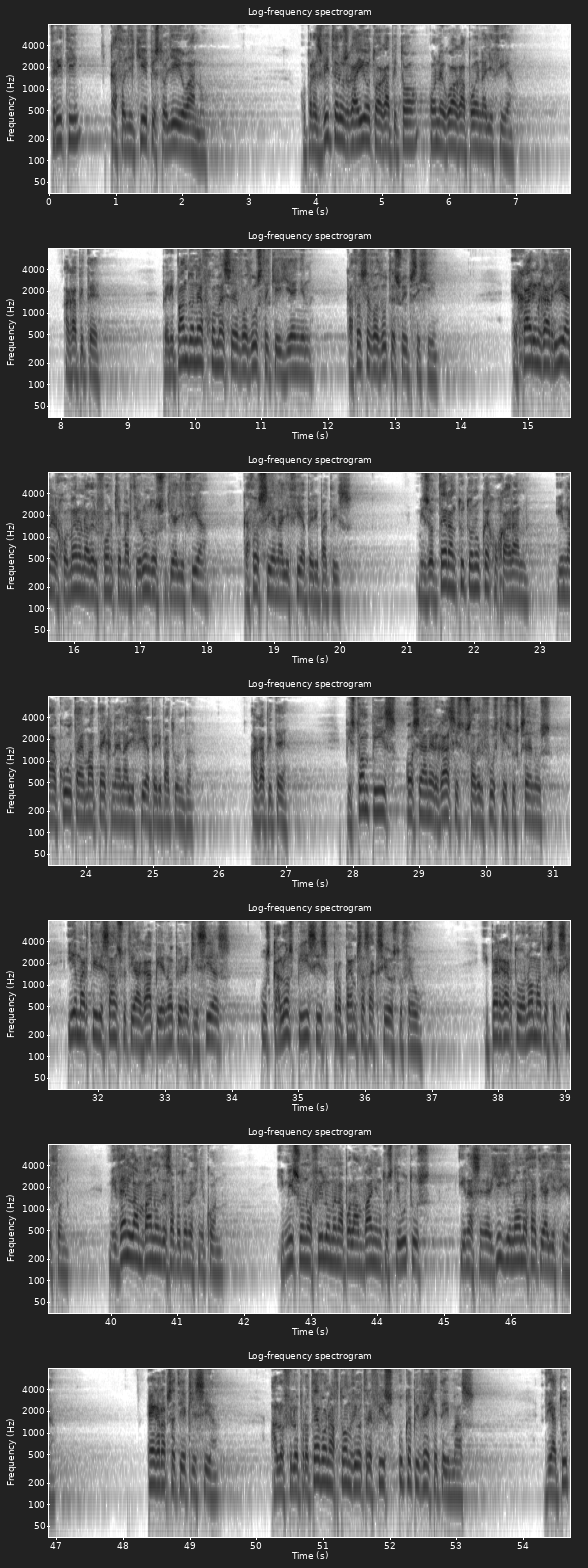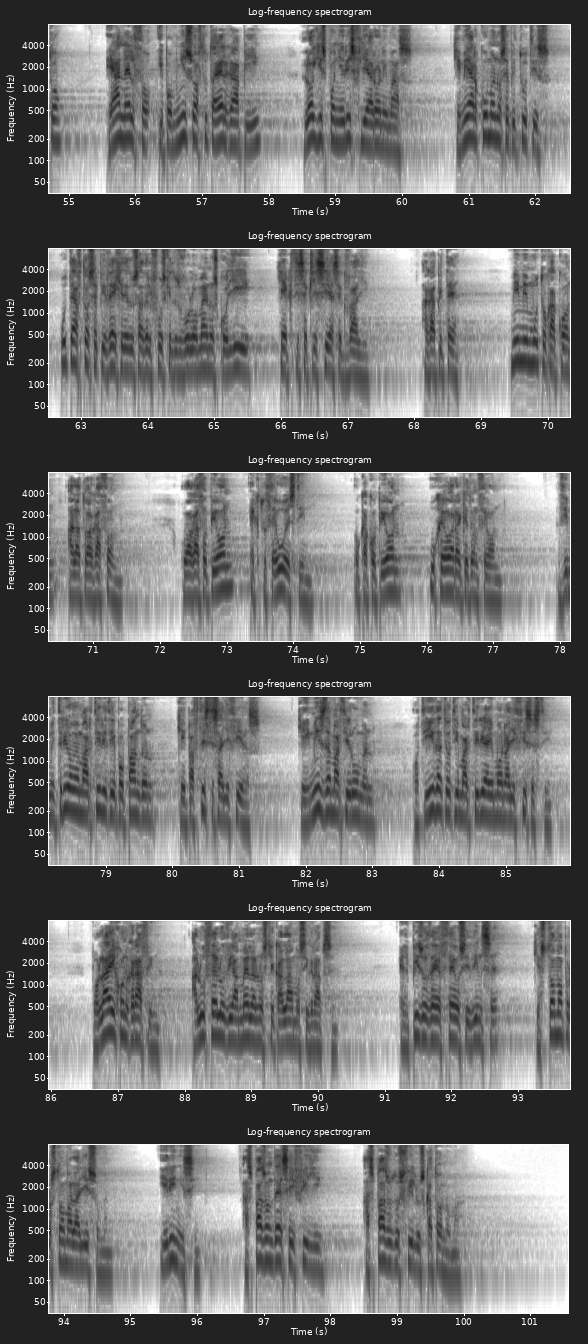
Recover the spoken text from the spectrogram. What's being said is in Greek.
Τρίτη Καθολική Επιστολή Ιωάννου Ο πρεσβύτερος Γαΐο το αγαπητό, όν εγώ αγαπώ εν αληθεία. Αγαπητέ, περί πάντων εύχομαι σε ευωδούστε και γέννην, καθώς ευωδούτε σου η ψυχή. Εχάριν γαρλίαν ερχομένων αδελφών και μαρτυρούντων σου τη αληθεία, καθώς η εν αληθεία περιπατείς. Μιζοντέραν τούτον ούκ έχω χαράν, ή να ακούω τα εμά τέκνα εν αληθεία περιπατούντα. Αγαπητέ, Πιστόν ποιείς όσε αν εργάσεις τους αδελφούς και στους ξένους ή εμαρτύρησάν σου τη αγάπη ενώπιον εκκλησίας ους καλός ποιήσεις προπέμψας αξίως του Θεού. Υπέργαρ του ονόματος εξήλθον, μηδέν λαμβάνοντες από τον εθνικών. Ημίσουν οφείλουμε να απολαμβάνειν τους τιού τους ή να συνεργεί γινόμεθα τη αληθεία. Έγραψα τη εκκλησία, αλλά ο φιλοπρωτεύων αυτών διοτρεφής ούκ επιδέχεται ημάς. Δια τούτο, Εάν έλθω υπομνήσω αυτού τα έργα απειή, λόγης πονηρής φλιαρών ημάς, και μη αρκούμενος επί τούτης, ούτε αυτός επιδέχεται τους αδελφούς και τους βουλωμένους κολλεί και εκ της εκκλησίας εκβάλλει. Αγαπητέ, μη μη μου το κακόν, αλλά το αγαθόν. Ο αγαθοποιών εκ του Θεού εστίν, ο κακοποιών ούχε ώρα και των Θεών. Δημητρίο με μαρτύρητη υπό πάντων και υπ' αυτής της αληθείας, και εμείς δε μαρτυρούμεν ότι είδατε ότι η μαρτυρία ημών αληθίσεστη. Πολλά ήχον γράφειν, αλλού θέλω διαμέλανος και καλάμος γράψε. Ελπίζω δε ευθέως ειδίνσε και στόμα προς στόμα λαλήσομεν. Ειρήνηση, ασπάζονται σε οι φίλοι, ασπάζω τους φίλους κατ' όνομα.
